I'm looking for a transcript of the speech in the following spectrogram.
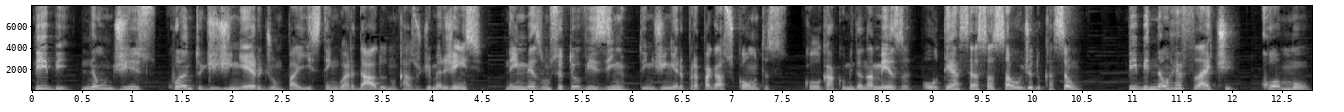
PIB não diz quanto de dinheiro de um país tem guardado no caso de emergência, nem mesmo se o teu vizinho tem dinheiro para pagar as contas, colocar comida na mesa ou ter acesso à saúde e educação. PIB não reflete como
